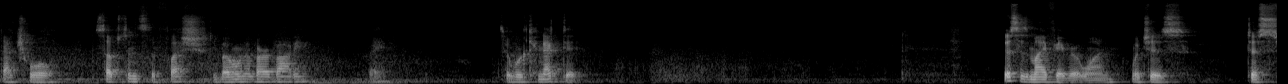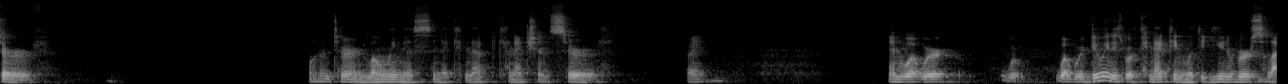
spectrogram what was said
the actual substance, the flesh, the bone of our body, right? So we're connected. This is my favorite one, which is to serve. Want to turn loneliness into connect, connection, serve, right? And what we're, we're what we're doing is we're connecting with the universal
